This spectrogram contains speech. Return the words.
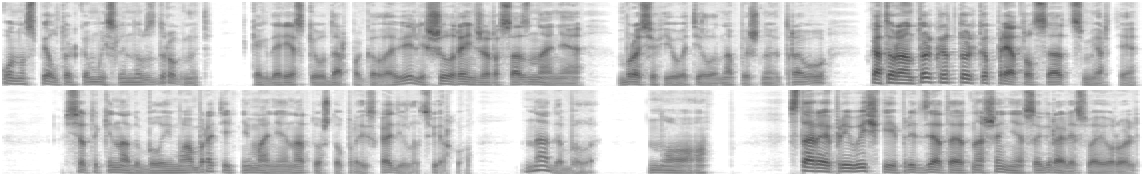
Он успел только мысленно вздрогнуть, когда резкий удар по голове лишил рейнджера сознания, бросив его тело на пышную траву, в которой он только-только прятался от смерти. Все-таки надо было ему обратить внимание на то, что происходило сверху. Надо было. Но старые привычки и предвзятые отношения сыграли свою роль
